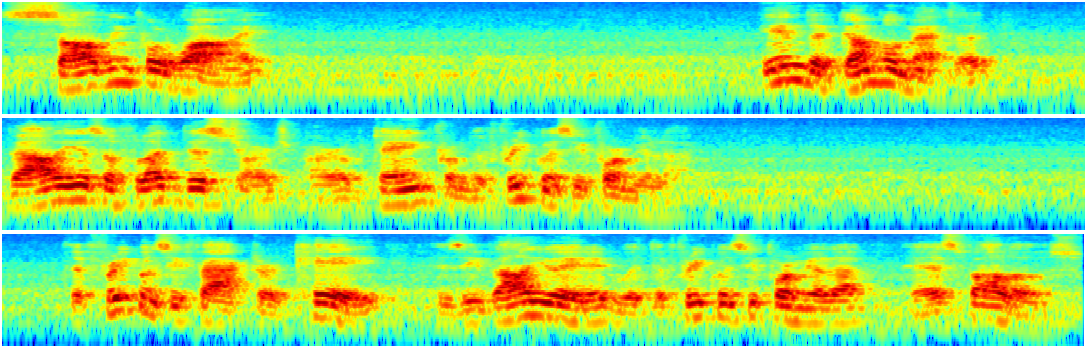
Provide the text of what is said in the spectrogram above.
Solving for y, in the Gumbel method, values of flood discharge are obtained from the frequency formula. The frequency factor k is evaluated with the frequency formula as follows,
